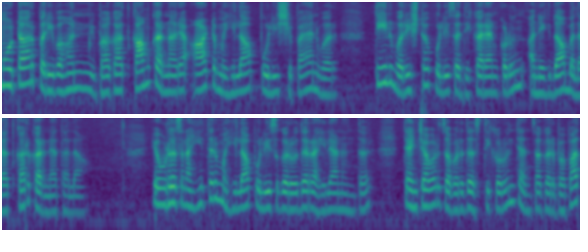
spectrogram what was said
मोटार परिवहन विभागात काम करणाऱ्या आठ महिला पोलीस शिपायांवर तीन वरिष्ठ पोलीस अधिकाऱ्यांकडून अनेकदा बलात्कार करण्यात आला. एवढंच नाही तर महिला पोलीस गरोदर राहिल्यानंतर त्यांच्यावर जबरदस्ती करून त्यांचा गर्भपात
